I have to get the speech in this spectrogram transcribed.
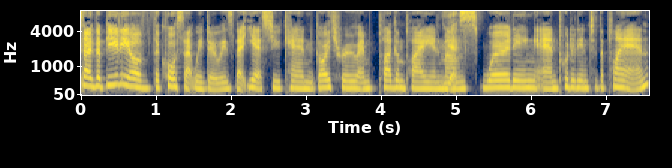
So the beauty of the course that we do is that yes, you can go through and plug and play in mum's wording and put it into the plan.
